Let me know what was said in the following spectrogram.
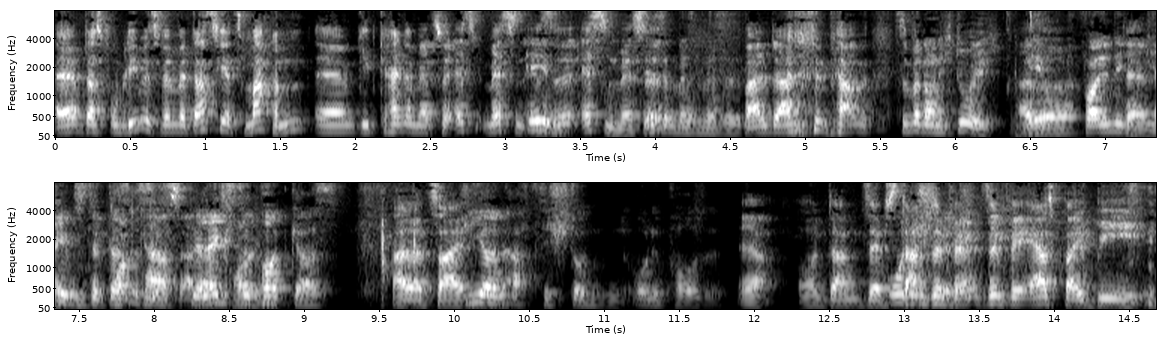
Langweilig. Äh, das Problem ist, wenn wir das jetzt machen, äh, geht keiner mehr zur Ess Messenesse, Eben. Essenmesse, Essenmesse. weil dann sind wir noch nicht durch. Also Nee, vor allen Dingen der längste das ist Podcast das, der aller längste Folgen. Podcast. aller Zeiten. 84 Stunden ohne Pause. Ja, und dann, selbst Ohne dann sind wir, sind wir erst bei B.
